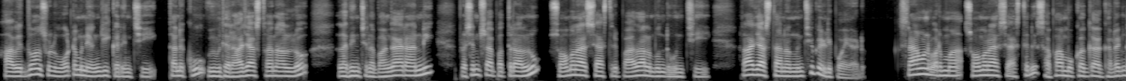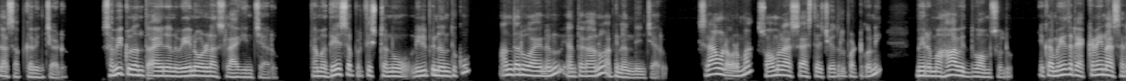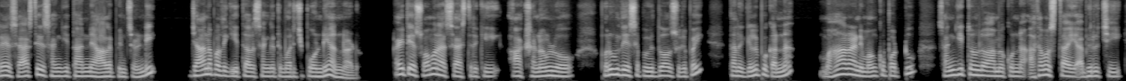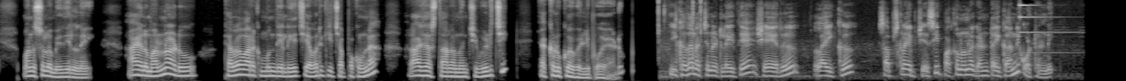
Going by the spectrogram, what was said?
ఆ విద్వాంసుడు ఓటమిని అంగీకరించి తనకు వివిధ రాజాస్థానాల్లో లభించిన బంగారాన్ని ప్రశంసాపత్రాలను సోమనాథ శాస్త్రి పాదాల ముందు ఉంచి రాజాస్థానం నుంచి వెళ్ళిపోయాడు. శ్రావణవర్మ సోమనాథ శాస్త్రిని సభాముఖంగా ఘనంగా సత్కరించాడు. సభికులంతా ఆయనను వేణోళ్ళా శ్లాఘించారు. తమ దేశ ప్రతిష్టను నిలిపినందుకు అందరూ ఆయనను ఎంతగానో అభినందించారు. శ్రావణవర్మ సోమనాథ శాస్త్రి చేతులు పట్టుకొని మీరు మహావిద్వాంసులు. ఇక మీదట ఎక్కడైనా సరే శాస్త్రీయ సంగీతాన్ని ఆలపించండి. జానపద గీతాల సంగతి మర్చిపోండి అన్నాడు. అయితే సోమనాథ శాస్త్రికి ఆ క్షణంలో పొరుగు దేశపు తన గెలుపు కన్నా మహారాణి మంకుపట్టు సంగీతంలో ఆమెకున్న అధమస్థాయి అభిరుచి మనసులో మెదిలినాయి. ఆయన మర్నాడు తెల్లవారక ముందే లేచి ఎవరికీ చెప్పకుండా రాజస్థానం నుంచి విడిచి ఎక్కడికో వెళ్ళిపోయాడు. ఈ కథ నచ్చినట్లయితే షేర్ లైక్ సబ్స్క్రైబ్ చేసి పక్కనున్న గంట ఐకాన్ని కొట్టండి.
